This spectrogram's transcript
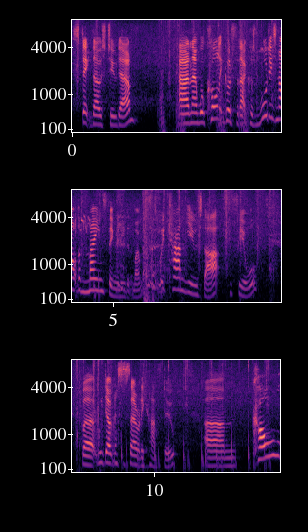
stick those two down. And then we'll call it good for that, because wood is not the main thing we need at the moment. We can use that for fuel, but we don't necessarily have to. Um, coal,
